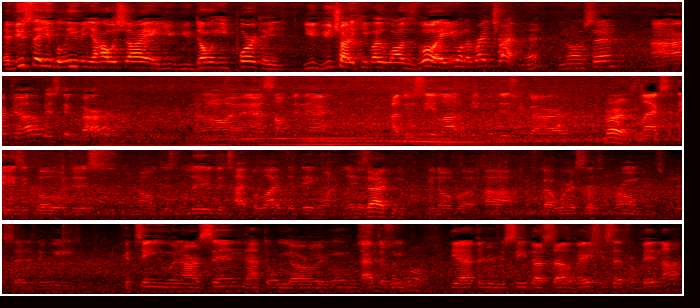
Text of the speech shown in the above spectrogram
if you say you believe in Yahawashi and you, you don't eat pork and you, you try to keep other laws as well, hey, you on the right track, man. You know what I'm saying? Our, job is to guard. You know, and that's something that I do see a lot of people disregard. Right. Lackadaisical and just, you know, just live the type of life that they want to live. Exactly. You know, but uh, I forgot where it says in Romans, but it says that we continue in our sin after we already, after we, yeah, after we received our salvation. He said, forbid not.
